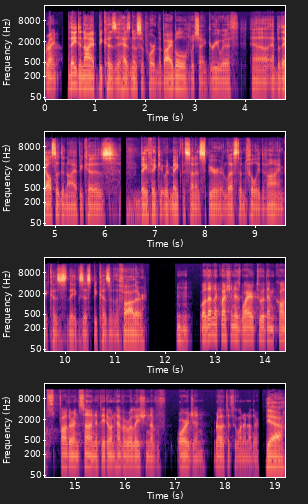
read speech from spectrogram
Right. They deny it because it has no support in the Bible, which I agree with. Uh, but they also deny it because they think it would make the Son and Spirit less than fully divine because they exist because of the Father. Mm-hmm. Well, then the question is why are two of them called Father and Son if they don't have a relation of origin relative to one another? Yeah,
